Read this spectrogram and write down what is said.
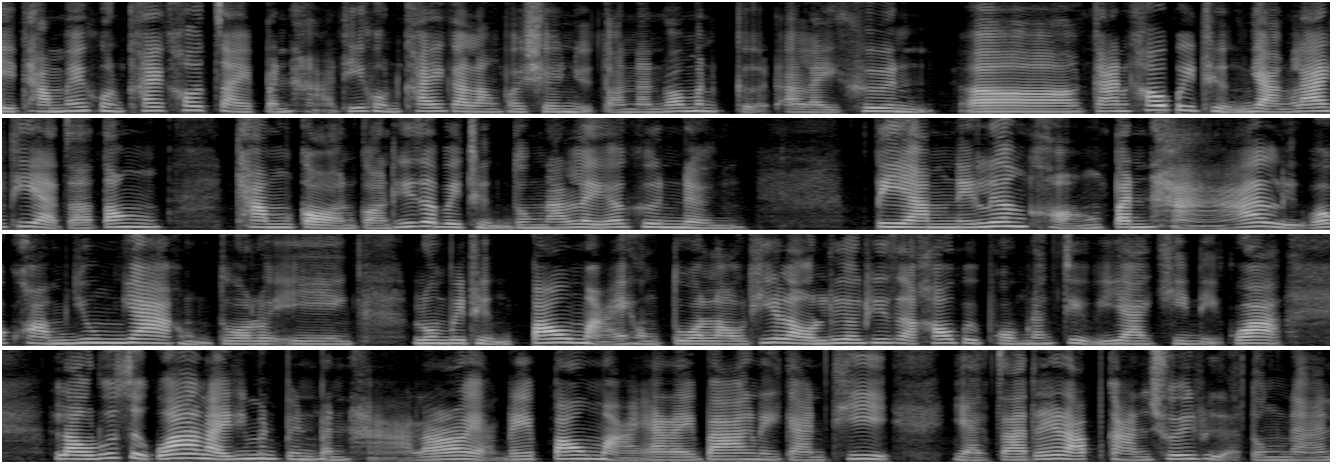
ๆทำให้คนไข้เข้าใจปัญหาที่คนไข้กำลังเผชิญอยู่ตอนนั้นว่ามันเกิดอะไรขึ้น การเข้าไปถึงอย่างแรกที่อาจจะต้องทำก่อนก่อนที่จะไปถึงตรงนั้นเลยก็คือหนึ่งเตรียมในเรื่องของปัญหาหรือว่าความยุ่งยากของตัวเราเอง รวมไปถึงเป้าหมายของตัวเราที่เราเลือกที่จะเข้าไปพบนักจิตวิทยาคลินิกว่า เรารู้สึกว่าอะไรที่มันเป็นปัญหาแล้วเราอยากได้เป้าหมายอะไรบ้างในการที่อยากจะได้รับการช่วยเหลือตรงนั้น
